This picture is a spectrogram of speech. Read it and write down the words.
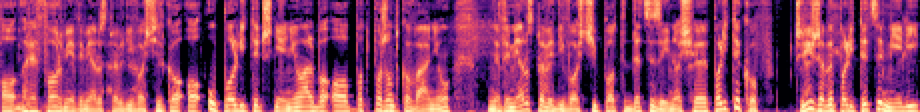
o reformie wymiaru sprawiedliwości, tylko o upolitycznieniu albo o podporządkowaniu wymiaru sprawiedliwości pod decyzyjność e, polityków. Czyli żeby politycy mieli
